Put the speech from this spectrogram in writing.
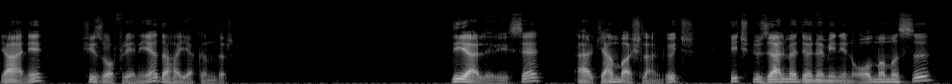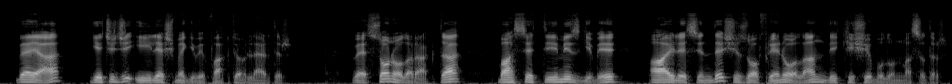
Yani şizofreniye daha yakındır. Diğerleri ise erken başlangıç, hiç düzelme döneminin olmaması veya geçici iyileşme gibi faktörlerdir. Ve son olarak da bahsettiğimiz gibi ailesinde şizofreni olan bir kişi bulunmasıdır.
